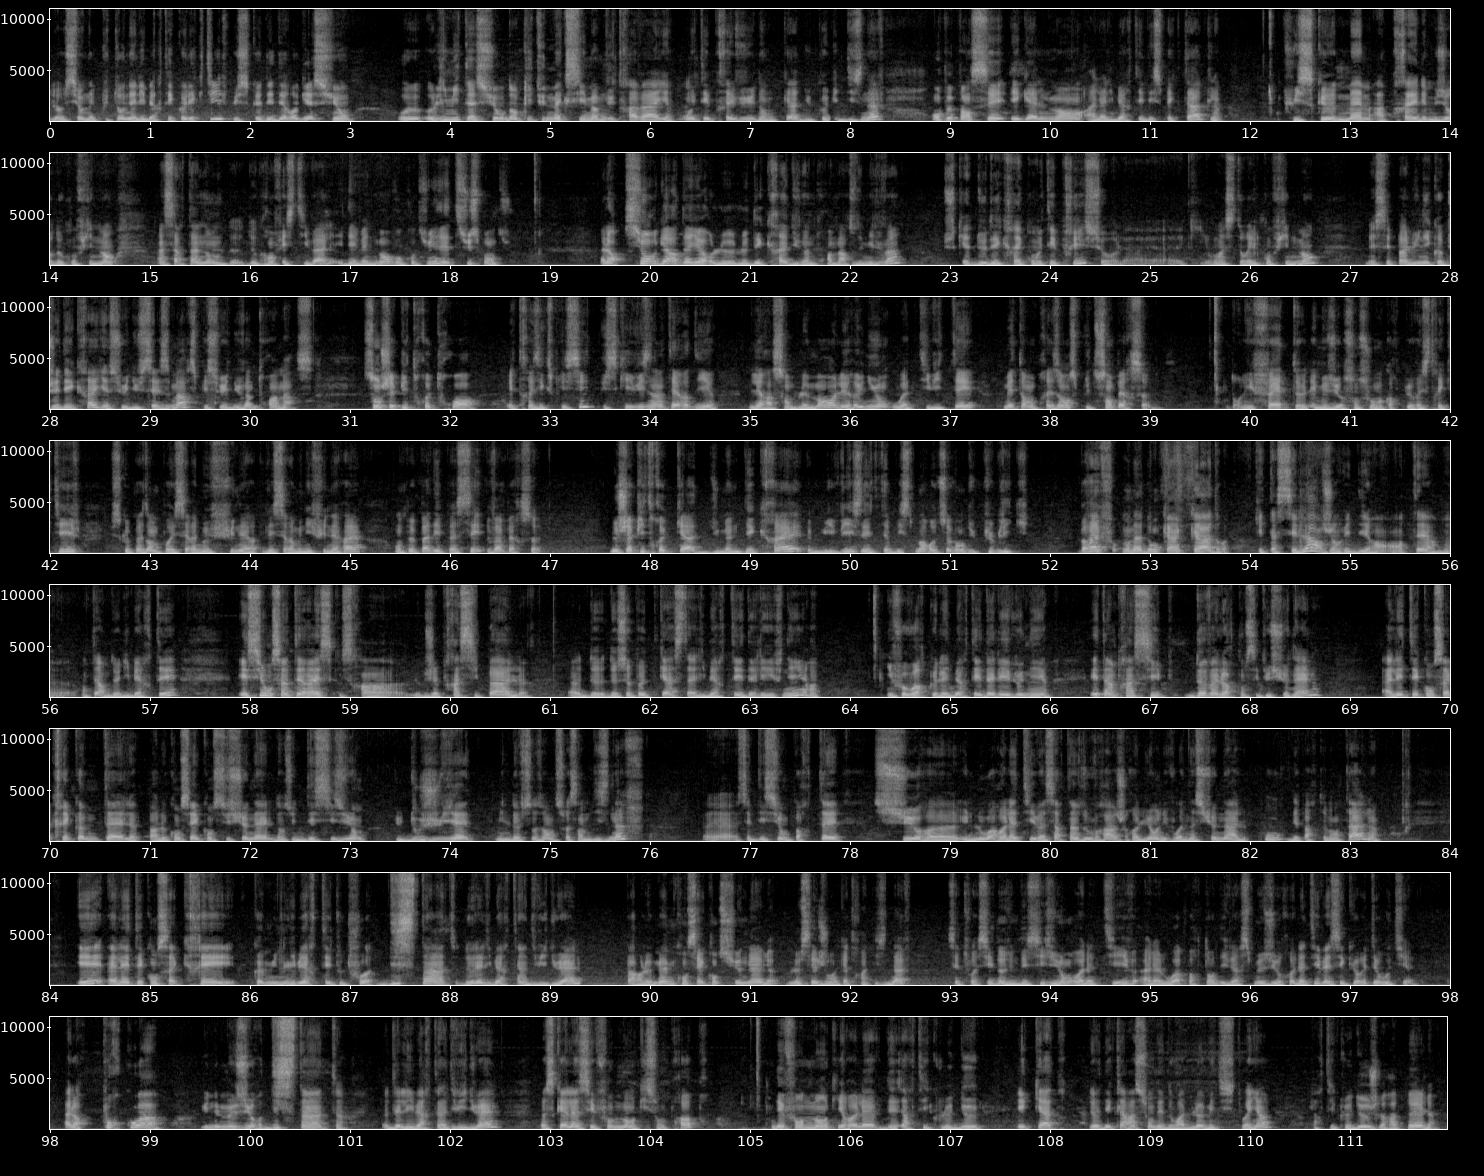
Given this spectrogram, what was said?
là aussi, on est plutôt dans la liberté collective, puisque des dérogations aux, limitations d'amplitude maximum du travail ont été prévues dans le cadre du Covid-19. On peut penser également à la liberté des spectacles, puisque même après les mesures de confinement, un certain nombre de, grands festivals et d'événements vont continuer d'être suspendus. Alors, si on regarde d'ailleurs le, décret du 23 mars 2020, puisqu'il y a deux décrets qui ont été pris, sur qui ont instauré le confinement, mais ce n'est pas l'unique objet décret, il y a celui du 16 mars, puis celui du 23 mars. Son chapitre 3 est très explicite, puisqu'il vise à interdire les rassemblements, les réunions ou activités mettant en présence plus de 100 personnes. Dans les fêtes, les mesures sont souvent encore plus restrictives, puisque par exemple pour les cérémonies funéraires, les cérémonies funéraires on ne peut pas dépasser 20 personnes. Le chapitre 4 du même décret lui vise les établissements recevant du public. Bref, on a donc un cadre qui est assez large, j'ai envie de dire, en, termes, en termes de liberté. Et si on s'intéresse, qui sera l'objet principal euh, de, de, ce podcast à la liberté d'aller et venir, il faut voir que la liberté d'aller et venir est un principe de valeur constitutionnelle. Elle a été consacrée comme telle par le Conseil constitutionnel dans une décision du 12 juillet 1979. Euh, cette décision portait sur euh, une loi relative à certains ouvrages reliant les voies nationales ou départementales. Et elle a été consacrée comme une liberté toutefois distincte de la liberté individuelle par le même Conseil constitutionnel le 16 juin 1999, cette fois-ci dans une décision relative à la loi portant diverses mesures relatives à la sécurité routière. Alors pourquoi une mesure distincte de la liberté individuelle? Parce qu'elle a ses fondements qui sont propres, des fondements qui relèvent des articles 2 et 4 de la Déclaration des droits de l'homme et des citoyens. L'article 2, je le rappelle,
